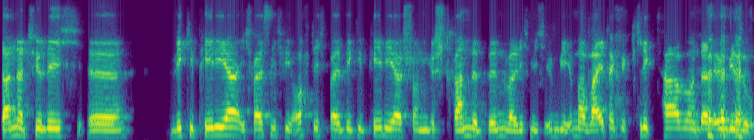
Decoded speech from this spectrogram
dann natürlich äh, Wikipedia. Ich weiß nicht, wie oft ich bei Wikipedia schon gestrandet bin, weil ich mich irgendwie immer weiter geklickt habe und dann irgendwie so,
